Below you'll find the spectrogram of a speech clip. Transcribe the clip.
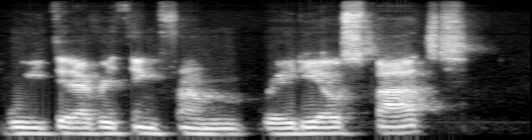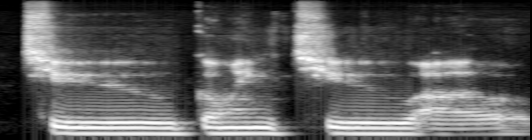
We did everything from radio spots to going to uh,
